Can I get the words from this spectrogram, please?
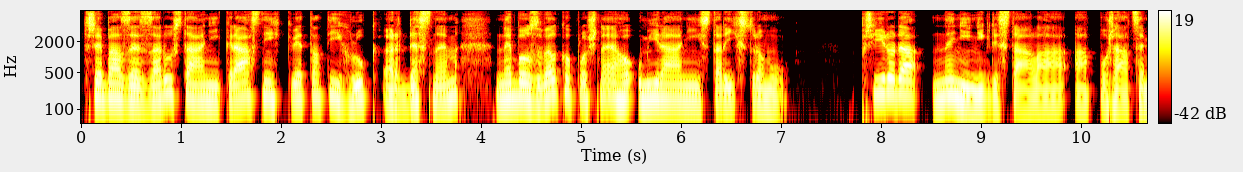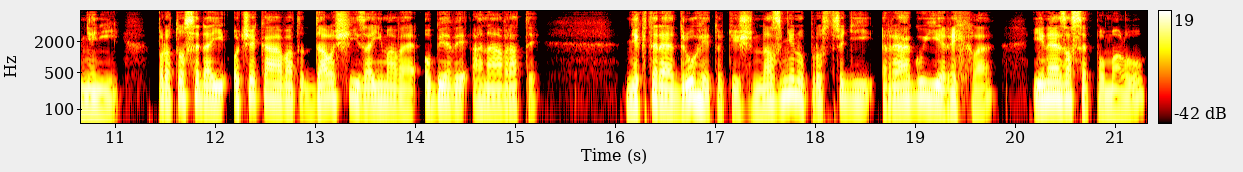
třeba ze zarůstání krásných květnatých hluk rdesnem nebo z velkoplošného umírání starých stromů. Příroda není nikdy stálá a pořád se mění, proto se dají očekávat další zajímavé objevy a návraty. Některé druhy totiž na změnu prostředí reagují rychle, jiné zase pomalu,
